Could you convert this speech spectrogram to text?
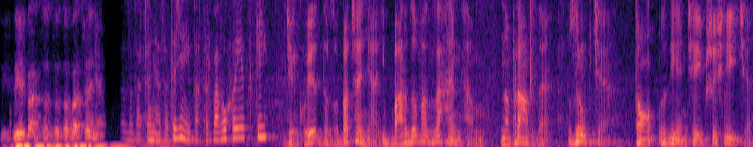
Dziękuję bardzo, do zobaczenia. Do zobaczenia za tydzień. Pastor Paweł Chojecki. Dziękuję, do zobaczenia i bardzo Was zachęcam. Naprawdę, zróbcie to zdjęcie i przyślijcie.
